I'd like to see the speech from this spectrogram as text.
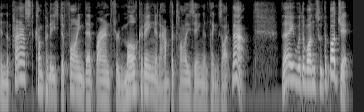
In the past, companies defined their brand through marketing and advertising and things like that. They were the ones with the budget,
